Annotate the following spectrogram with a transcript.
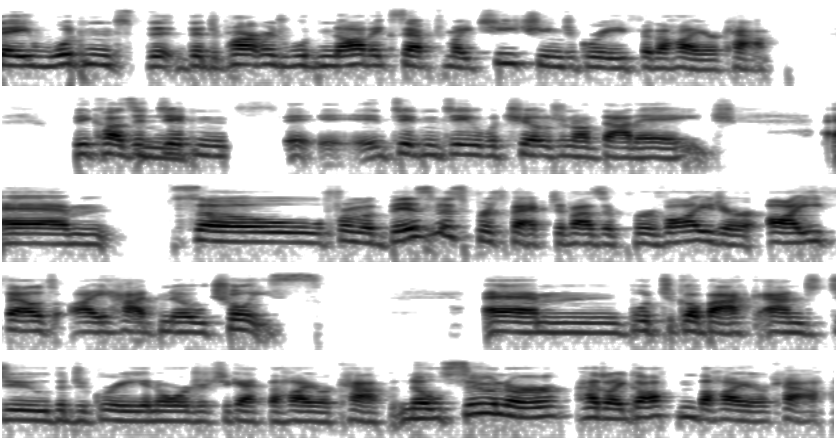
they wouldn't the, the department would not accept my teaching degree for the higher cap because it Mm. didn't it, it didn't deal with children of that age. Um so from a business perspective as a provider i felt i had no choice um but to go back and do the degree in order to get the higher cap. No sooner had i gotten the higher cap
